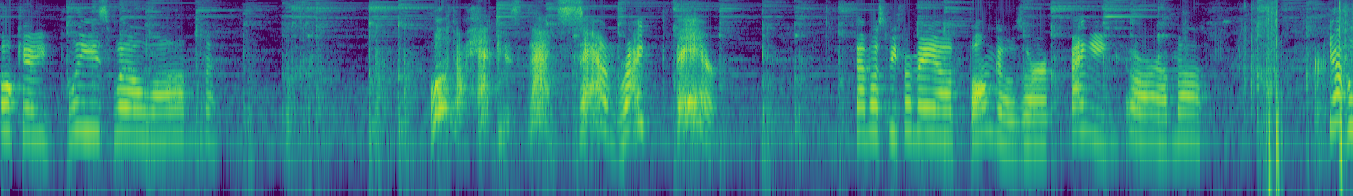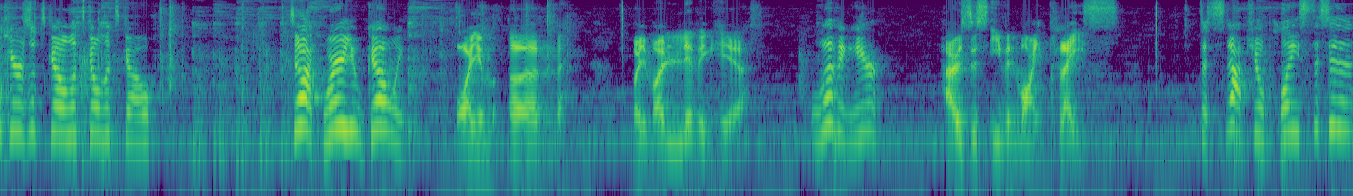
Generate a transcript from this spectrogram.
Okay, please, well, um, Who the heck is that sound right there? that must be from a, uh, bongos or banging or, um, uh, yeah, who cares? Let's go, let's go, let's go. Duck, where are you going? I am, um, I am I living here? Living here? How is this even my place? That's not your place, this is...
